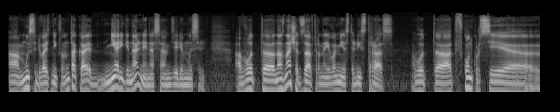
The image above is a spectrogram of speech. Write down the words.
а, мысль возникла, ну такая, не оригинальная на самом деле мысль. А вот а, назначат завтра на его место Лист Раз – вот а, в конкурсе э,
